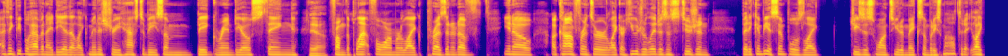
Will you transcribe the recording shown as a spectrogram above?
I- I think people have an idea that like ministry has to be some big grandiose thing Yeah. from the platform or like president of you know a conference or like a huge religious institution but it can be as simple as like Jesus wants you to make somebody smile today. Like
